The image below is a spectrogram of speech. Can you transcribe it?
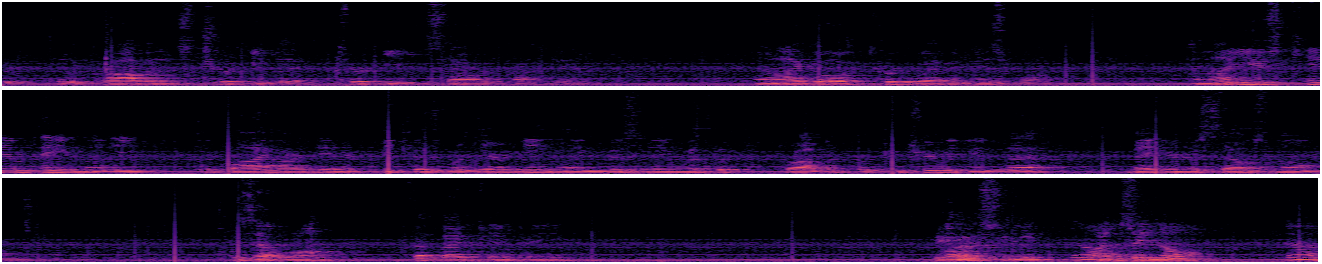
to the Providence turkey turkey sauerkraut dinner, and I go with Kurt Webb and his wife, and I use campaign money to buy our dinner, because we're there mingling, visiting with the Providence, we're contributing to that, making ourselves known. Is that wrong? Is that bad campaigning? Honestly, yeah, I'd say no. Yeah,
